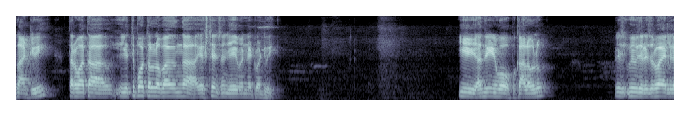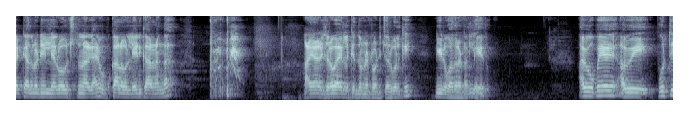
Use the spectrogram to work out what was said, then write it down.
లాంటివి తర్వాత ఎత్తిపోతల్లో భాగంగా ఎక్స్టెన్షన్ చేయబడినటువంటివి ఈ అంద్రినివో ఉపకాలువలు వివిధ రిజర్వాయర్లు కట్టి అందులో నీళ్ళు నిల్వ ఉంచుతున్నారు కానీ ఉపకాలువలు లేని కారణంగా ఆయా రిజర్వాయర్ల కింద ఉన్నటువంటి చెరువులకి నీరు వదలటం లేదు. అవి ఉపయోగ అవి పూర్తి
